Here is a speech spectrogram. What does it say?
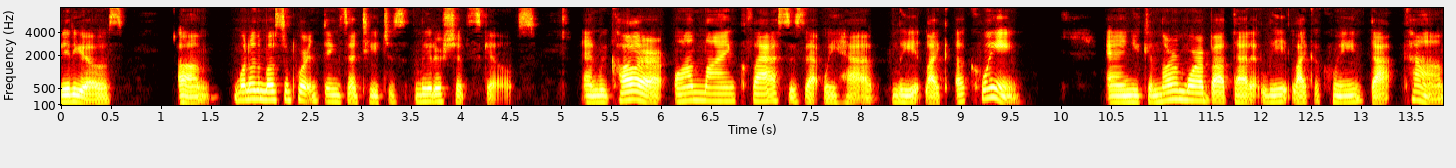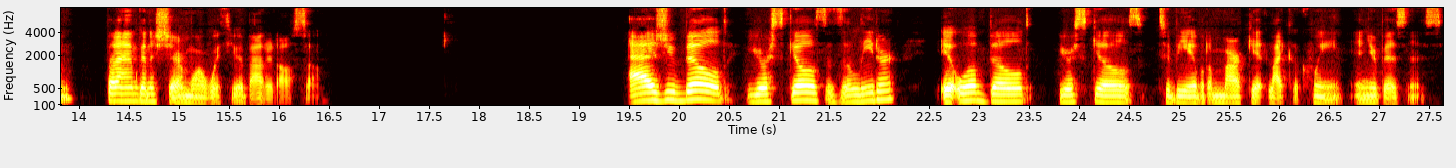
videos. Um, one of the most important things I teach is leadership skills. And we call our online classes that we have Lead Like a Queen. And you can learn more about that at leadlikeaqueen.com, but I am going to share more with you about it also. As you build your skills as a leader, it will build your skills to be able to market like a queen in your business.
